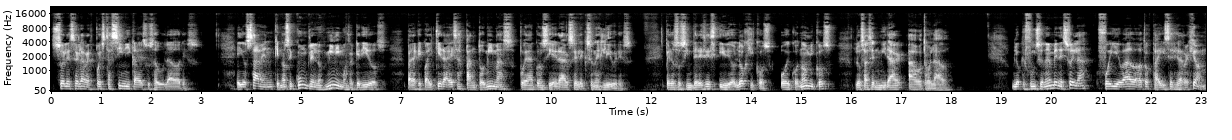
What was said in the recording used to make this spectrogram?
suele ser la respuesta cínica de sus aduladores. Ellos saben que no se cumplen los mínimos requeridos para que cualquiera de esas pantomimas pueda considerarse elecciones libres, pero sus intereses ideológicos o económicos los hacen mirar a otro lado. Lo que funcionó en Venezuela fue llevado a otros países de la región,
